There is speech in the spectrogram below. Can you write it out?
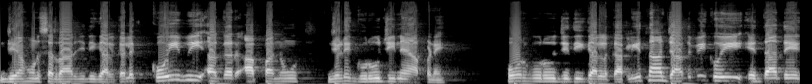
ਜੇ ਹੁਣ ਸਰਦਾਰ ਜੀ ਦੀ ਗੱਲ ਕਰ ਲਈਏ, ਕੋਈ ਵੀ ਅਗਰ ਆਪਾਂ ਨੂੰ, ਜਿਹੜੇ ਗੁਰੂ ਜੀ ਨੇ ਆਪਣੇ ਹੋਰ ਗੁਰੂ ਜੀ ਦੀ ਗੱਲ ਕਰ ਲਈਏ, ਤਾਂ ਜਦ ਵੀ ਕੋਈ ਇਦਾਂ ਦੇ,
